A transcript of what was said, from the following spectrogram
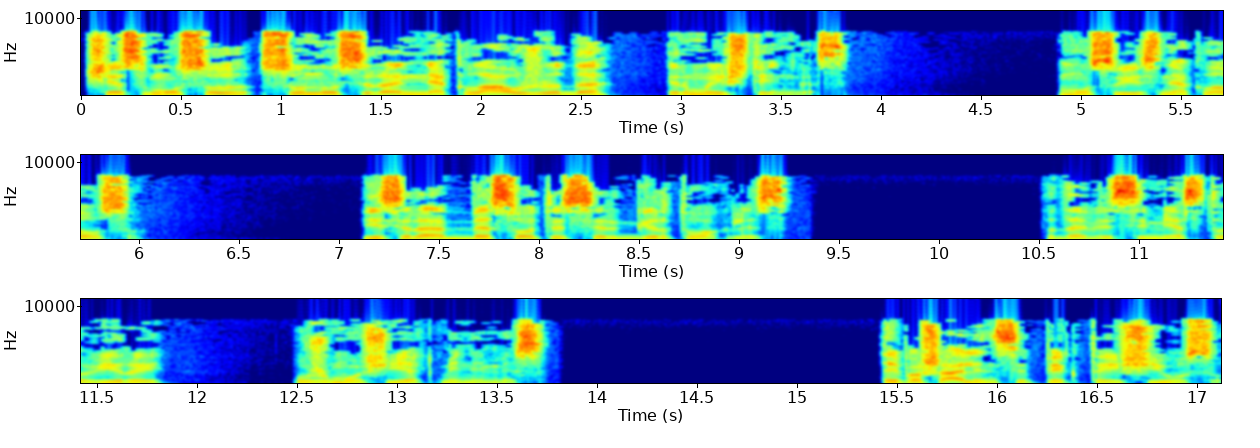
Šis mūsų sunus yra neklaužada ir maištingas. Mūsų jis neklauso. Jis yra besotis ir girtuoklis. Tada visi miesto vyrai užmuš jį akmenimis. Tai pašalinsi piktą iš jūsų.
